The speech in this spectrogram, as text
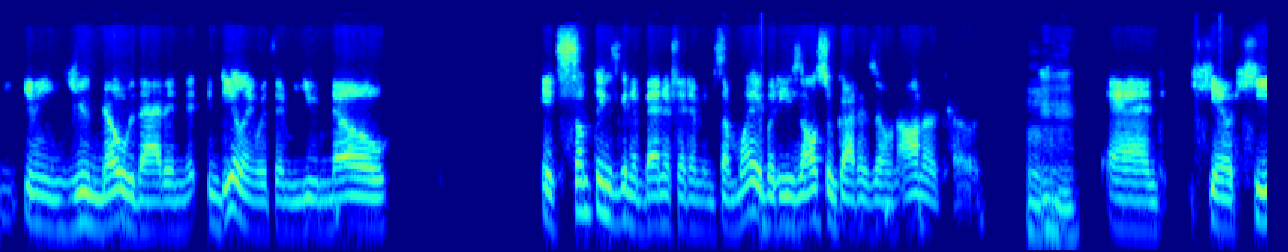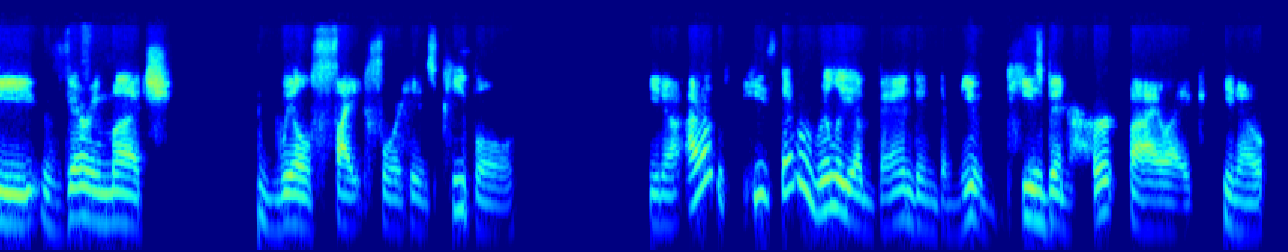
I mean, you know that in in dealing with him, you know it's something's going to benefit him in some way. But he's also got his own honor code. Mhm. Mhm. and you know he very much will fight for his people you know i don't he's never really abandoned the mutant he's been hurt by like you know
